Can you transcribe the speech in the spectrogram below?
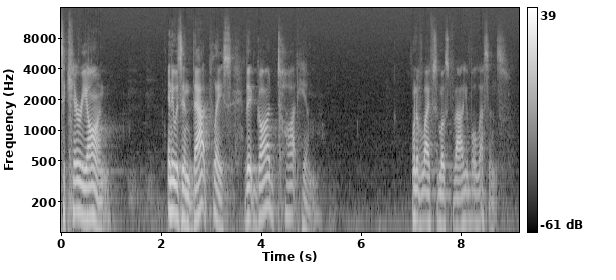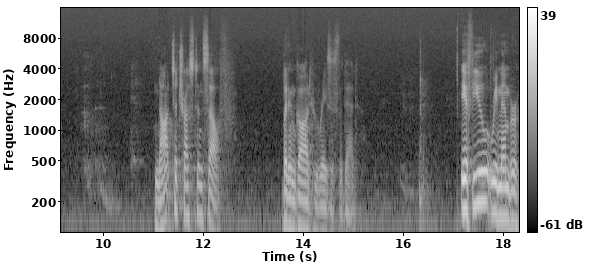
to carry on. And it was in that place that God taught him one of life's most valuable lessons not to trust in self, but in God who raises the dead. If you remember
